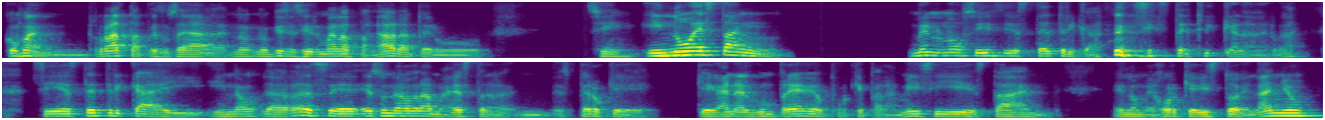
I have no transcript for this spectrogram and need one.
coman rata, pues, o sea, no, no quise decir malas palabras, pero sí, y no es tan, bueno, no, sí, sí es tétrica, sí es tétrica, la verdad. Sí, es tétrica y, y no, la verdad es, es una obra maestra. Espero que, que gane algún premio porque para mí sí está en, en lo mejor que he visto del año.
